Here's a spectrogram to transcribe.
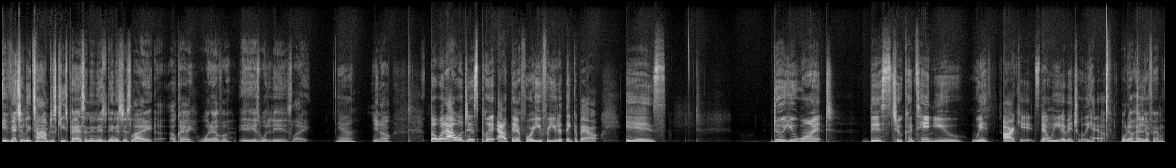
eventually time just keeps passing and it's, then it's just like uh, okay, whatever. It is what it is like, yeah. you know. But what I will just put out there for you for you to think about is do you want this to continue with our kids that Mhm. we eventually have? Well, they'll have Do- your family.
